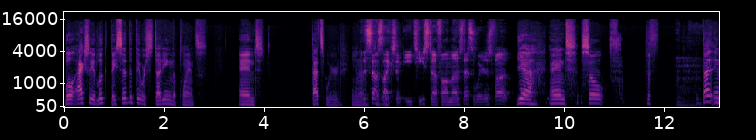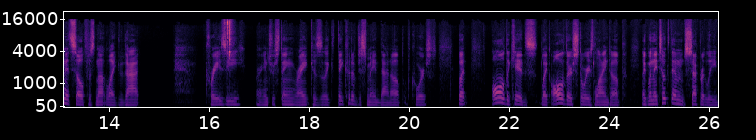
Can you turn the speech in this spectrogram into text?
Well, actually, it looked. They said that they were studying the plants, and that's weird, you know. This sounds like some ET stuff almost. That's weird as fuck. Yeah, and so the th- that in itself is not like that crazy or interesting, right? Because like they could have just made that up, of course. But all the kids, like all of their stories lined up. Like when they took them separately,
